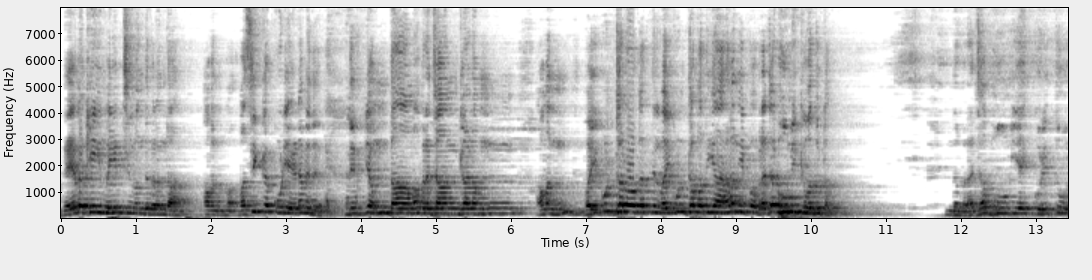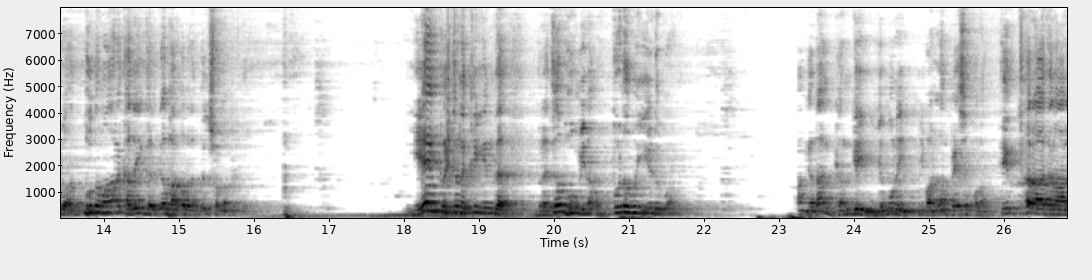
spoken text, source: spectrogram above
தேவகியின் வயிற்றில் வந்து பிறந்தான். அவன் வ- வசிக்கக்கூடிய இடம் இது. திவ்யம் தாம பிரஜாங்கணம் அவன் வைகுண்ட லோகத்தில் வைகுண்டபதியானவன் இப்ப பிரஜபூமிக்கு வந்துட்டான். இந்த பிரஜபூமியை குறித்து ஒரு அற்புதமான கதை கர்க்க பாகவதத்தில் சொல்லப்படுது ஏன் கிருஷ்ணனுக்கு இந்த பிரஜபூமியில அவ்வளவு ஈடுபாடு? அங்கதான் கங்கை யமுனை இவெல்லாம் பேச போறான் தீர்த்தராஜனான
